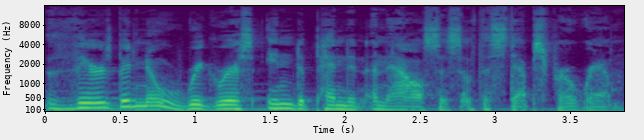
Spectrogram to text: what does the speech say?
There's been no rigorous independent analysis of the STEPS program,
